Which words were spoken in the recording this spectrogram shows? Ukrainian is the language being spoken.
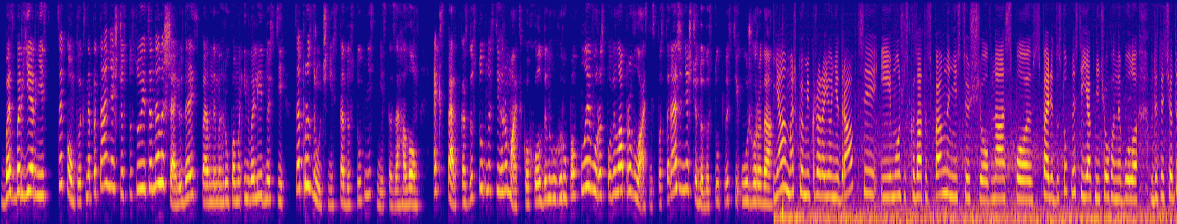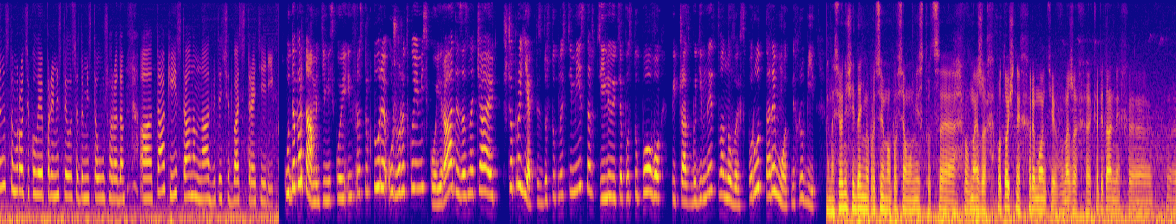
Безбар'єрність це комплексне питання, що стосується не лише людей з певними групами інвалідності, це про зручність та доступність міста загалом. Експертка з доступності громадського холдингу Група впливу розповіла про власні спостереження щодо доступності Ужгорода. Я мешкаю в мікрорайоні Дравці і можу сказати з впевненістю, що в нас по сфері доступності як нічого не було в 2011 році, коли перемістилися до міста Ужгорода, так і станом на 2023 рік. У департаменті міської інфраструктури Ужгородської міської ради зазначають, що проєкти з доступності міста втілюються поступово під час будівництва нових споруд та ремонтних робіт. На сьогоднішній день ми працюємо по всьому місту. Це в межах поточних ремонтів, в межах е, капітальних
